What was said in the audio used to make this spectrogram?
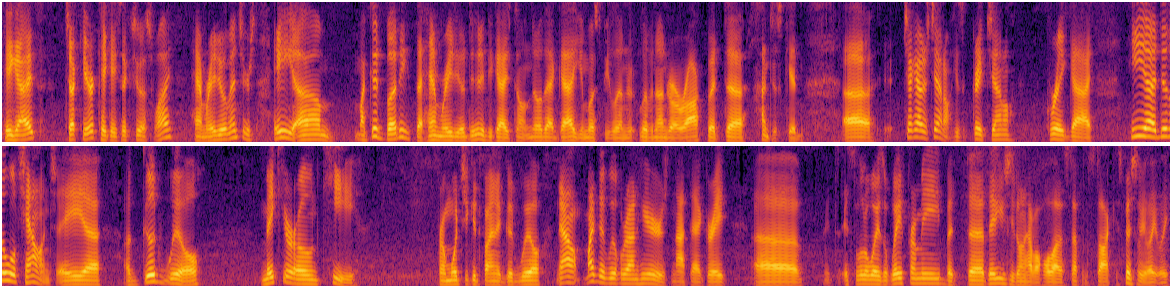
Hey guys, Chuck here, KK6USY, Ham Radio Adventures. Hey, um, my good buddy, the Ham Radio Dude. If you guys don't know that guy, you must be living under a rock. But uh, I'm just kidding. Uh, check out his channel. He's a great channel, great guy. He uh, did a little challenge, a uh, a Goodwill, make your own key from what you could find a Goodwill. Now, my Goodwill around here is not that great. Uh, it's, it's a little ways away from me, but uh, they usually don't have a whole lot of stuff in stock, especially lately.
